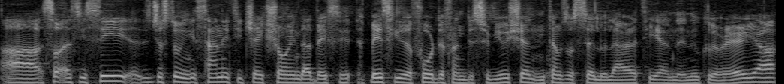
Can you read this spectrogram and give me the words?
Uh, so as you see, it's just doing a sanity check showing that they basically the four different distribution in terms of cellularity and the nuclear area.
